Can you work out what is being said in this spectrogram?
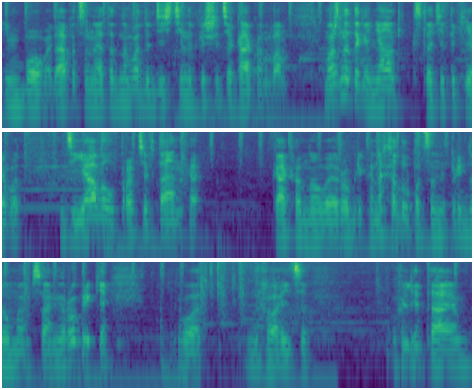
Имбовый, да, пацаны? От 1 до 10 напишите, как он вам. Можно догонялки, кстати, такие вот. Дьявол против танка. Как вам новая рубрика? На ходу, пацаны, придумаем с вами рубрики. Вот. Давайте. Улетаем.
